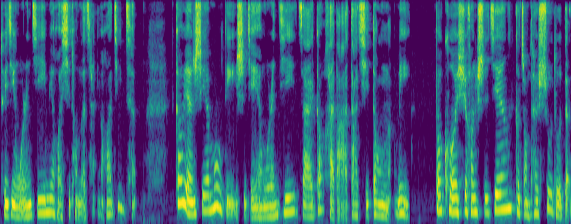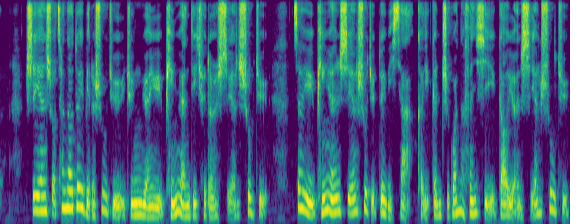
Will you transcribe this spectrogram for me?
推进无人机灭火系统的产业化进程。高原实验目的是检验无人机在高海拔大气动能力，包括续航时间、各状态速度等。实验所参照对比的数据均源于平原地区的实验数据。在与平原实验数据对比下，可以更直观地分析高原实验数据，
